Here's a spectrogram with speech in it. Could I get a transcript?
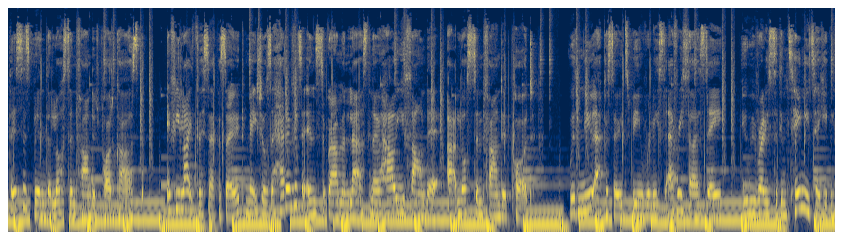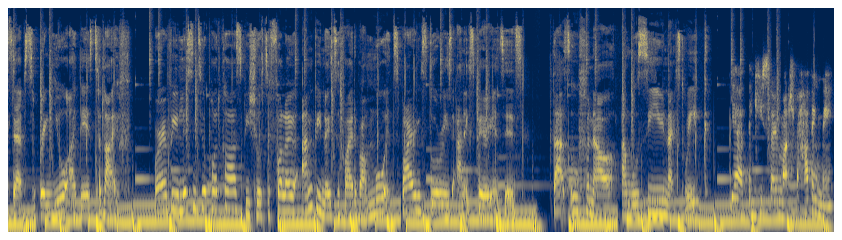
This has been the Lost and Founded podcast. If you liked this episode, make sure to head over to Instagram and let us know how you found it at Lost and Founded Pod. With new episodes being released every Thursday, you'll be ready to continue taking steps to bring your ideas to life. Wherever you listen to your podcast, be sure to follow and be notified about more inspiring stories and experiences. That's all for now, and we'll see you next week. Yeah, thank you so much for having me.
